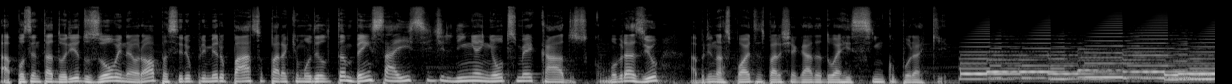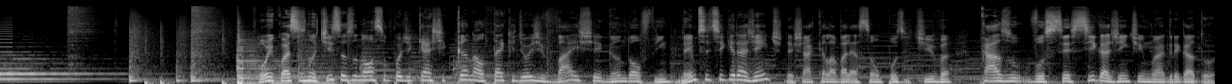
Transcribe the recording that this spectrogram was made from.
A aposentadoria do Zoe na Europa seria o primeiro passo para que o modelo também saísse de linha em outros mercados, como o Brasil, abrindo as portas para a chegada do R5 por aqui. E com essas notícias, o nosso podcast Canaltech de hoje vai chegando ao fim. Lembre-se de seguir a gente, deixar aquela avaliação positiva caso você siga a gente em um agregador.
